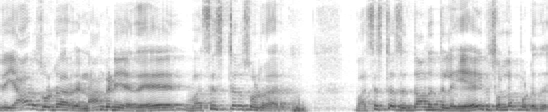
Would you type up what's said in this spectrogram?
இதை யார் சொல்கிறாரு நான் கிடையாது. வசிஷ்டர் சொல்கிறார் வசிஷ்ட சித்தாந்தத்திலேயே இது சொல்லப்படுது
